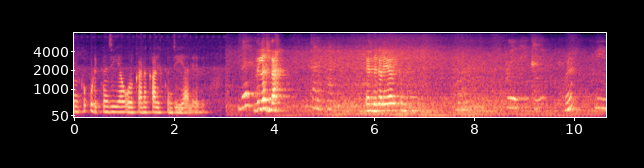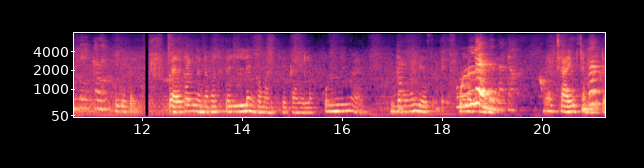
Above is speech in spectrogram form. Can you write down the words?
എനിക്ക് കുടിക്കും ചെയ്യാം ഓൾക്കട കളിക്കും ചെയ്യാല്ലേ ഇതിലെന്താ? എന്ത് കളിയാ കളിക്കുന്നത് കളി ഇതെല്ലാം എനിക്ക് മടക്കി വെക്കാനുള്ള കുന്നാണ്. മൂന്ന് ദിവസത്തെ സ്കൂളിലൊക്കെ ഞാൻ ചായ കുടിച്ചാൽ വേണ്ടിയിട്ട്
